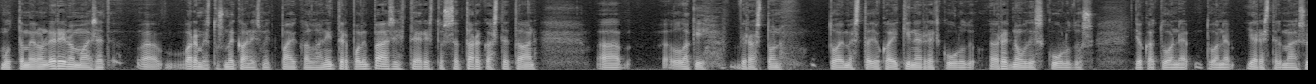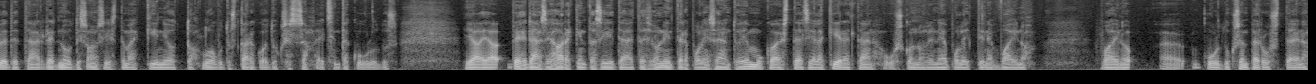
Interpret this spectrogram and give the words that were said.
mutta meillä on erinomaiset varmistusmekanismit paikallaan. Interpolin pääsihteeristössä tarkastetaan lakiviraston toimesta joka ikinen Red, kuulutu, Red Notice-kuulutus, joka tuonne, tuonne järjestelmään syötetään. Red Notice on siis tämä kiinniotto luovutustarkoituksessa, etsintäkuulutus. Ja, ja tehdään se harkinta siitä, että se on Interpolin sääntöjen mukaista ja siellä kierretään uskonnollinen ja poliittinen vaino, vaino kulutuksen perusteena.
